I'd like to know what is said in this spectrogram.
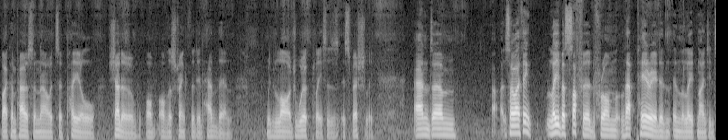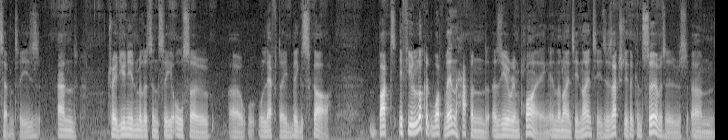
By comparison, now it's a pale shadow of, of, the strength that it had then, with large workplaces especially. And um, so I think Labour suffered from that period in, in the late 1970s, and trade union militancy also uh, left a big scar. But if you look at what then happened, as you're implying, in the 1990s, is actually the Conservatives um,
